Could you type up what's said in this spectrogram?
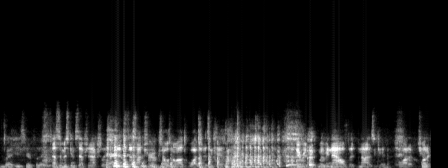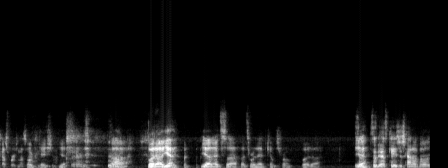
I'm glad he's here for that. That's a misconception, actually. That's, that's not true because I wasn't allowed to watch it as a kid. My favorite movie now, but not as a kid. A lot of, a lot of cuss words and that sort of. clarification. Yes. Uh, but uh, yeah, yeah. That's uh, that's where that comes from. But uh, yeah, So the SK is just kind of a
